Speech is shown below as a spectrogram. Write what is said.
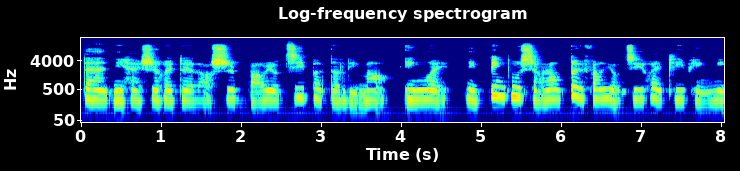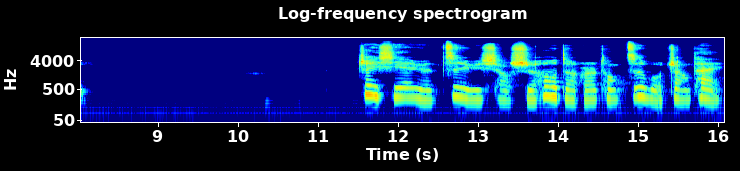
但你还是会对老师保有基本的礼貌，因为你并不想让对方有机会批评你。这些源自于小时候的儿童自我状态，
